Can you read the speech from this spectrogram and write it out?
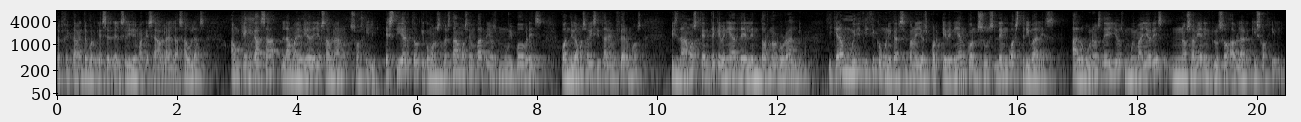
perfectamente porque es el idioma que se habla en las aulas aunque en casa la mayoría de ellos hablan suajili. Es cierto que como nosotros estábamos en barrios muy pobres, cuando íbamos a visitar enfermos, visitábamos gente que venía del entorno rural y que era muy difícil comunicarse con ellos porque venían con sus lenguas tribales. Algunos de ellos, muy mayores, no sabían incluso hablar kiswahili,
